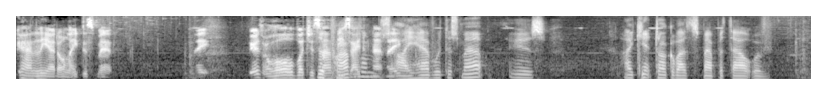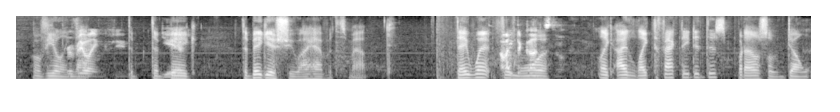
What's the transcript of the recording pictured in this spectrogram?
Golly, I don't like this map. Like, there's a whole bunch of The zombies I do not like. I have with this map is I can't talk about this map without rev- revealing. Revealing. The the Yeah. big the big issue I have with this map. They went for like the more guns like I like the fact they did this, but I also don't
